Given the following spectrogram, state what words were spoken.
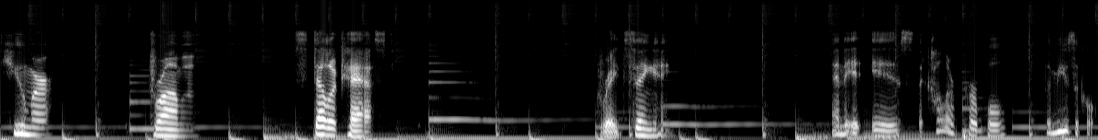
humor, drama, stellar cast, great singing and it is The Color Purple, the musical.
